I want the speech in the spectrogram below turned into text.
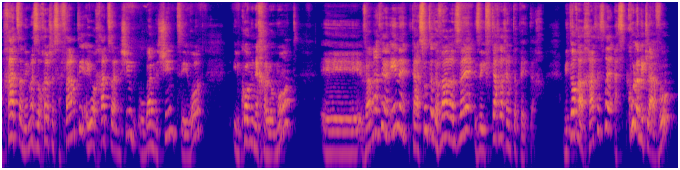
11, אני ממש זוכר שספרתי, היו 11 אנשים, רובן נשים, צעירות, עם כל מיני חלומות, ואמרתי להם, הנה, תעשו את הדבר הזה, זה יפתח לכם את הפתח. מתוך ה-11, אז כולם התלהבו,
